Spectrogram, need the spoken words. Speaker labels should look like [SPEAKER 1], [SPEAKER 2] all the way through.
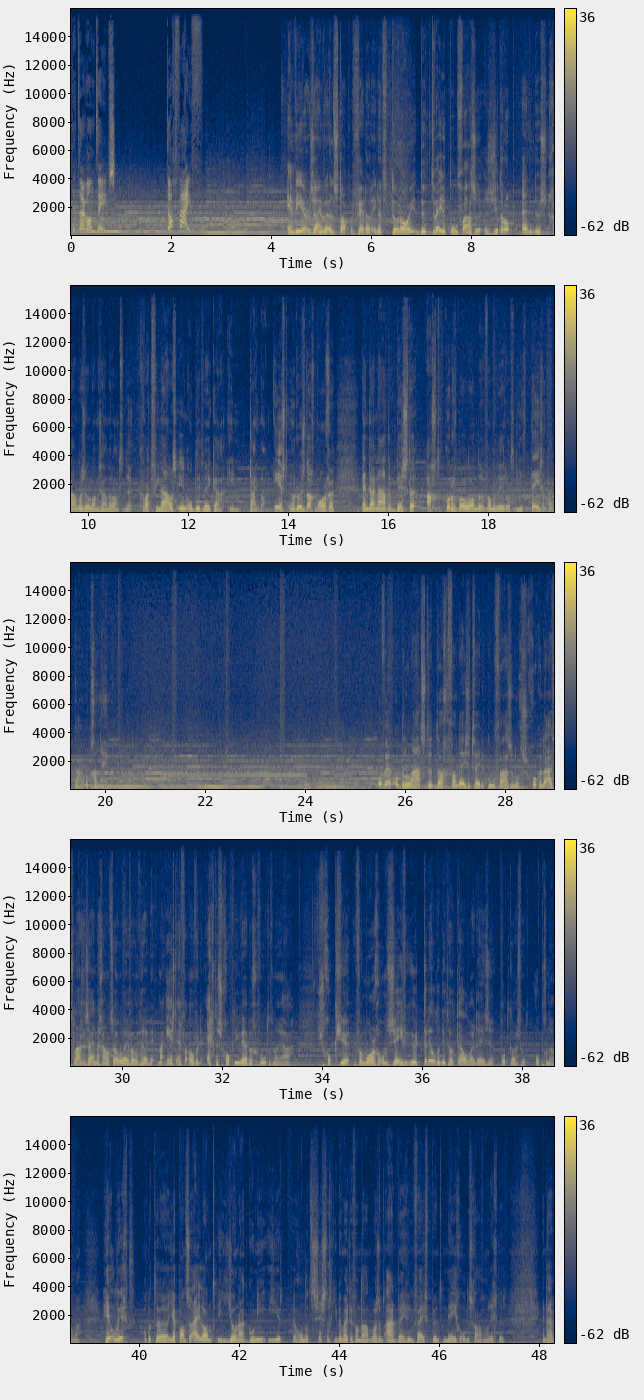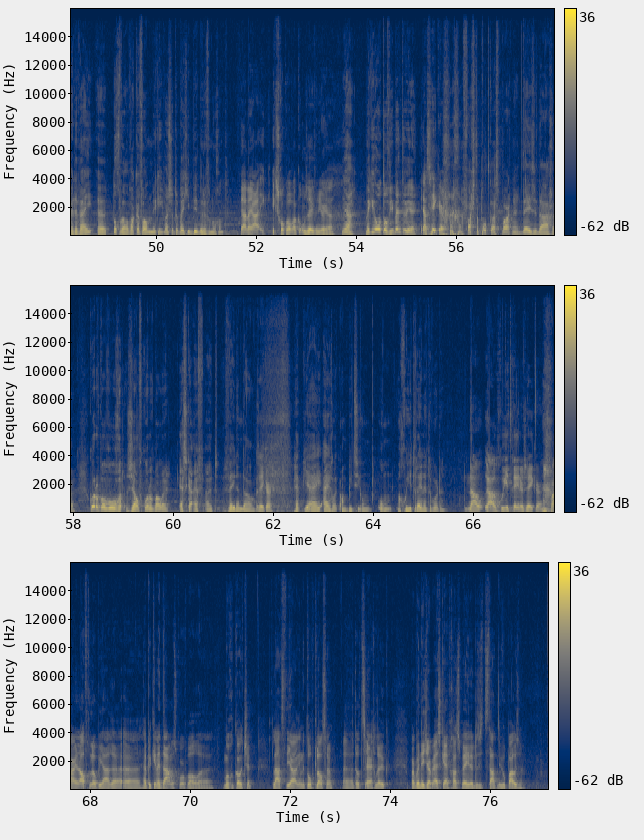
[SPEAKER 1] de Taiwan Tapes. Dag 5.
[SPEAKER 2] En weer zijn we een stap verder in het toernooi. De tweede poolfase zit erop. En dus gaan we zo langzamerhand de kwartfinales in op dit WK in Taiwan. Eerst een rustdag morgen. En daarna de beste acht korfballanden van de wereld die het tegen elkaar op gaan nemen. Of op de laatste dag van deze tweede poolfase nog schokkende uitslagen zijn, daar gaan we het zo wel even over hebben. Maar eerst even over de echte schok die we hebben gevoeld. Of nou ja, schokje. Vanmorgen om 7 uur trilde dit hotel waar deze podcast wordt opgenomen. Heel licht. Op het uh, Japanse eiland Yonaguni, hier 160 kilometer vandaan, was een aardbeving. 5,9 op de schaal van Richter. En daar werden wij uh, toch wel wakker van. Mickey, was het een beetje bibberen vanochtend?
[SPEAKER 3] Ja, nou ja, ik, ik schrok wel wakker om 7 uur, ja.
[SPEAKER 2] Ja, Mickey Ottoff, je bent er weer.
[SPEAKER 3] Ja, zeker.
[SPEAKER 2] Vaste podcastpartner deze dagen. Korfbalvolger, zelf korfballer, SKF uit Veenendaal.
[SPEAKER 3] Zeker.
[SPEAKER 2] Heb jij eigenlijk ambitie om, om een goede trainer te worden?
[SPEAKER 3] Nou, ja, een goede trainer zeker. maar in de afgelopen jaren uh, heb ik in het dameskorfbal uh, mogen coachen. Laatste jaar in de topklasse. Dat is erg leuk. Maar ik ben dit jaar bij SKF gaan spelen, dus het staat nu op pauze.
